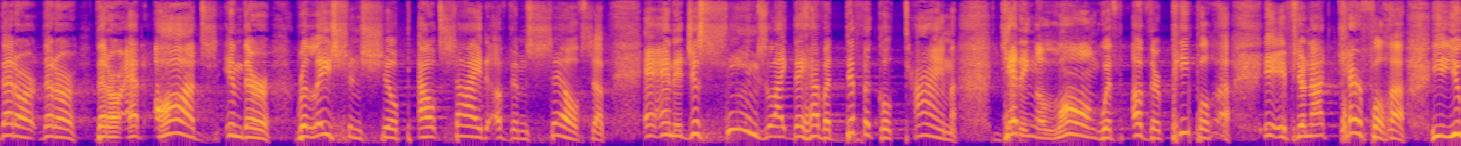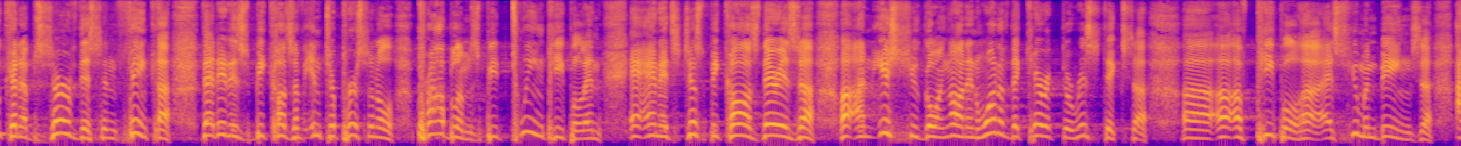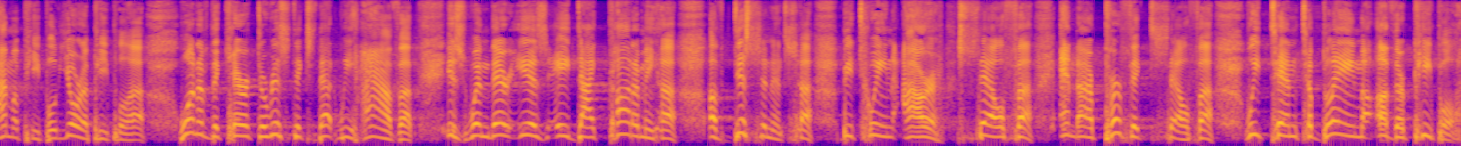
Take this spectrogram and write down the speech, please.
that are that are that are at odds in their relationship outside of themselves. Uh, and it just seems like they have a difficult time getting along with other people. Uh, if you're not careful uh, you, can observe this and think that it is because of interpersonal problems between people. And and it's just because there is a, an issue going on. And one of the characteristics of people as human beings I'm a people people, you're a people. Uh, one of the characteristics that we have uh, is when there is a dichotomy uh, of dissonance uh, between our self uh, and our perfect self, uh, we tend to blame other people.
